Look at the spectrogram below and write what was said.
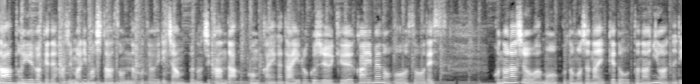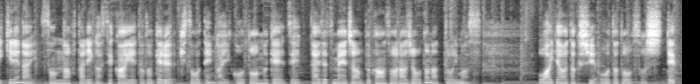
さあというわけで始まりました。そんなことよりジャンプの時間だ。今回が第69回目の放送です。このラジオはもう子供じゃないけど大人にはなりきれない。そんな2人が世界へ届ける。奇想天外高等向け。絶対絶命ジャンプ感想ラジオとなっております。お相手は私太田とそして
